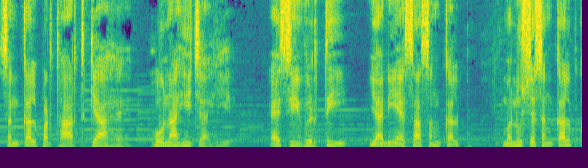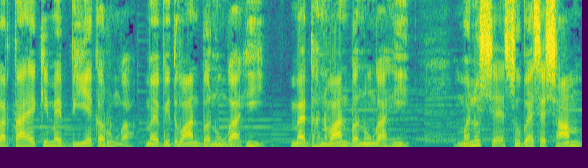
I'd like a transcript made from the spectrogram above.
संकल्प अर्थार्थ क्या है? होना ही चाहिए। ऐसी वृत्ति, यानी ऐसा संकल्प। मनुष्य संकल्प करता है कि मैं बीए करूँगा, मैं विद्वान बनूँगा ही, मैं धनवान बनूँगा ही। मनुष्य सुबह से शाम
